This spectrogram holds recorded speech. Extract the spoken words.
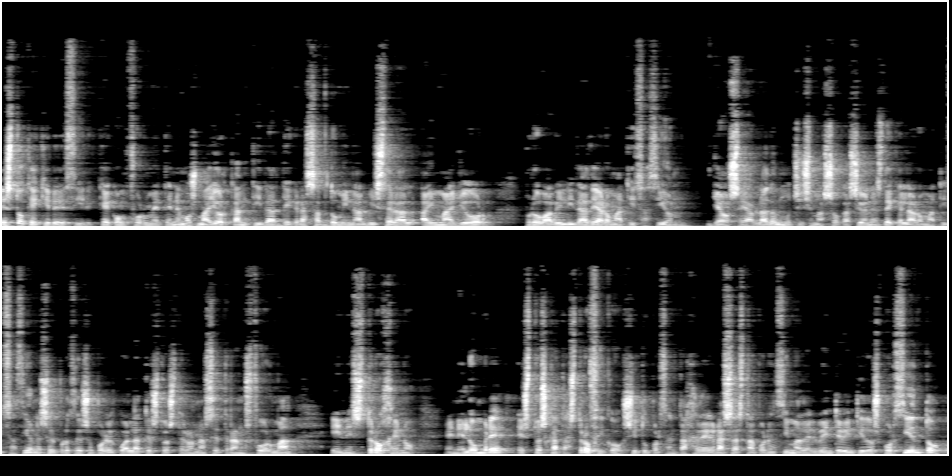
¿Esto qué quiere decir? Que conforme tenemos mayor cantidad de grasa abdominal visceral, hay mayor probabilidad de aromatización. Ya os he hablado en muchísimas ocasiones de que la aromatización es el proceso por el cual la testosterona se transforma en estrógeno. En el hombre esto es catastrófico. Si tu porcentaje de grasa está por encima del 20-22%,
